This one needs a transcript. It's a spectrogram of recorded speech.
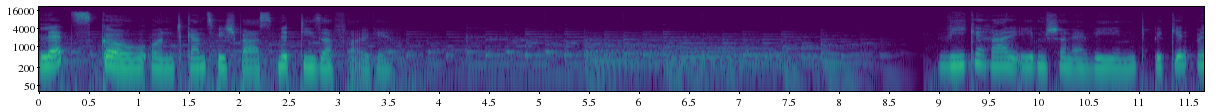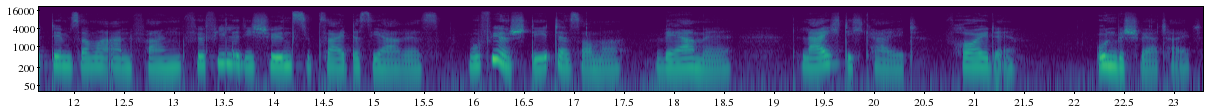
Let's go und ganz viel Spaß mit dieser Folge. Wie gerade eben schon erwähnt, beginnt mit dem Sommeranfang für viele die schönste Zeit des Jahres. Wofür steht der Sommer? Wärme, Leichtigkeit, Freude, Unbeschwertheit.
